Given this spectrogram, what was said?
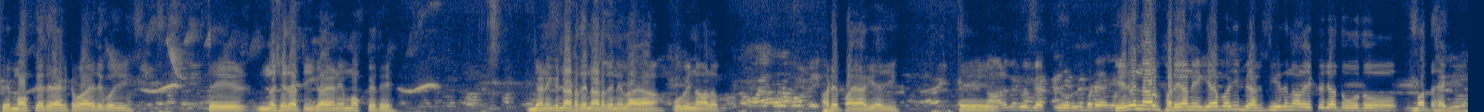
ਤੇ ਮੌਕੇ ਤੇ ਐਕਟਿਵਾ ਇਹਦੇ ਕੋਲ ਜੀ, ਤੇ ਨਸ਼ੇ ਦਾ ਟੀਕਾ ਇਹਨੇ ਮੌਕੇ ਤੇ ਯਾਨੀ ਕਿ ਨੱਠਦੇ ਨੱਠਦੇ ਨੇ ਲਾਇਆ ਉਹ ਵੀ ਨਾਲ ਫੜੇ ਪਾਇਆ ਗਿਆ ਜੀ ਤੇ ਨਾਲ ਵੀ ਕੋਈ ਵਿਅਕਤੀ ਹੋਰ ਵੀ ਫੜਿਆ ਗਿਆ? ਇਹਦੇ ਨਾਲ ਫੜਿਆ ਨਹੀਂ ਗਿਆ ਭਾਜੀ ਵਿਅਕਤੀ ਇਹਦੇ ਨਾਲ ਇੱਕ ਜਾਂ ਦੋ ਤੋਂ ਵੱਧ ਹੈਗੇ ਆ।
